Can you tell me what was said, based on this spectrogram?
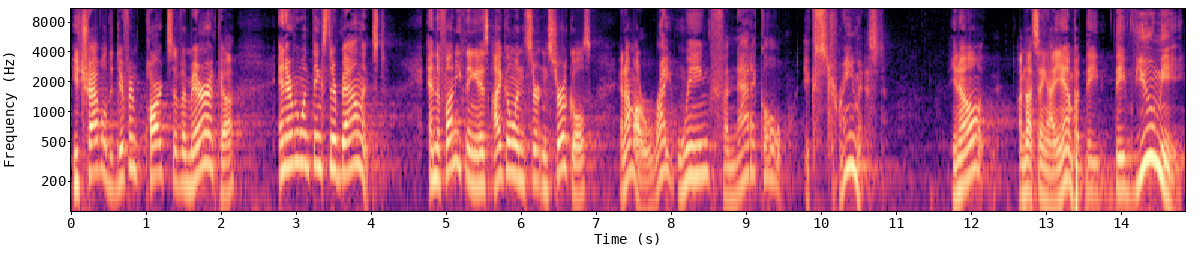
You travel to different parts of America, and everyone thinks they're balanced. And the funny thing is, I go in certain circles, and I'm a right wing, fanatical extremist. You know, I'm not saying I am, but they, they view me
